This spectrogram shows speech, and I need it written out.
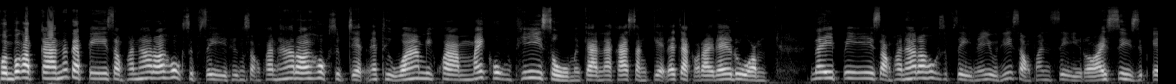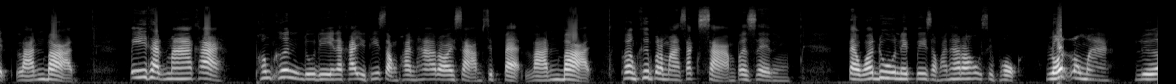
ผลประกอบการตั้งแต่ปี 2564 ถึง 2567 เนี่ยถือว่ามีความไม่คงที่สูงเหมือนกันนะคะ สังเกตได้จากรายได้รวม ในปี 2564เนี่ยอยู่ที่ 2,441 ล้านบาท ปีถัดมาค่ะ เพิ่มขึ้นดูดีนะคะอยู่ที่ 2,538 ล้านบาท เพิ่มขึ้นประมาณสัก 3%แต่ว่าดูในปี 2566 ลดลงมาเหลือ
